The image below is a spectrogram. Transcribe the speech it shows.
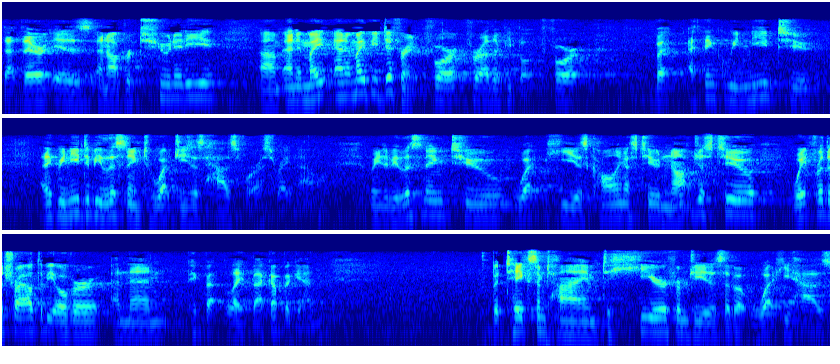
That there is an opportunity, um, and it might and it might be different for, for other people. For, but I think we need to I think we need to be listening to what Jesus has for us right now. We need to be listening to what he is calling us to, not just to wait for the trial to be over and then pick life back up again, but take some time to hear from Jesus about what he has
